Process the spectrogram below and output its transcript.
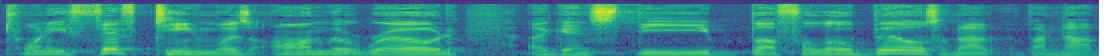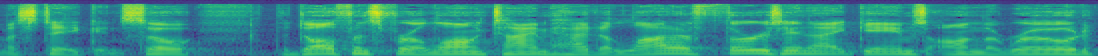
2015 was on the road against the Buffalo Bills, if I'm, not, if I'm not mistaken. So the Dolphins, for a long time, had a lot of Thursday night games on the road,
